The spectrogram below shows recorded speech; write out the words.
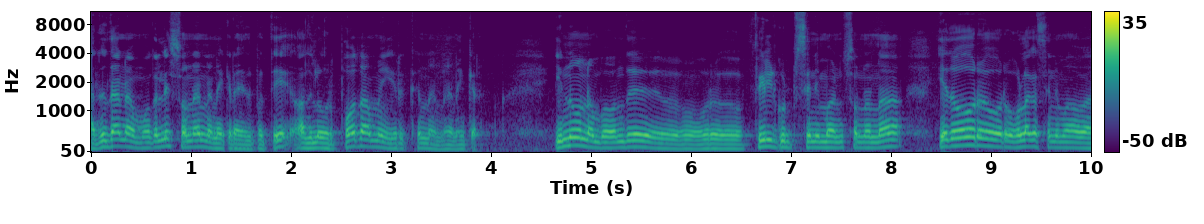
அதுதான் நான் முதல்ல சொன்னேன்னு நினைக்கிறேன் இதை பற்றி அதில் ஒரு போதாமை இருக்குதுன்னு நான் நினைக்கிறேன். இன்னும் நம்ம வந்து ஒரு ஃபீல் குட் சினிமான்னு சொன்னோன்னா ஏதோ ஒரு ஒரு உலக சினிமாவை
